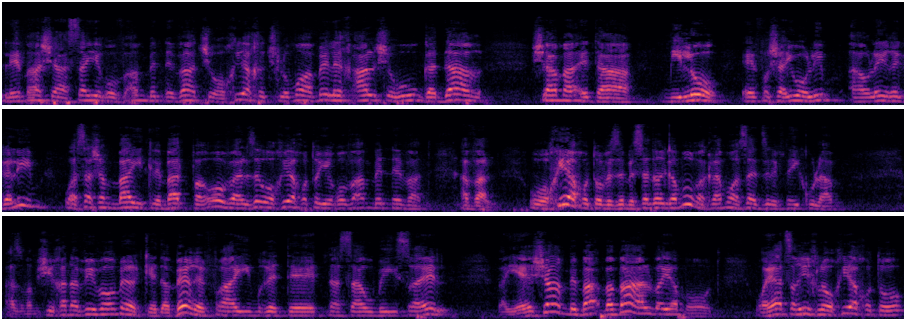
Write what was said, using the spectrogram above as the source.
למה שעשה ירבעם בן נבט, שהוכיח את שלמה המלך על שהוא גדר שמה את המילו, איפה שהיו עולים, העולי רגלים, הוא עשה שם בית לבת פרעה, ועל זה הוא הוכיח אותו ירבעם בן נבט. אבל הוא הוכיח אותו וזה בסדר גמור, רק למה הוא עשה את זה לפני כולם? אז ממשיך הנביא ואומר, כדבר אפרים רטט נשאו בישראל. וישם בבעל וימות. הוא היה צריך להוכיח אותו,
